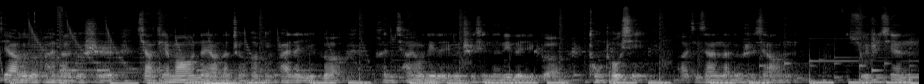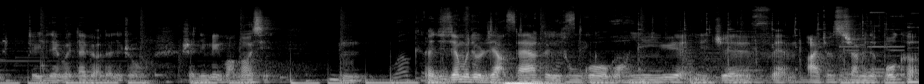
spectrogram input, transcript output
第二个流派呢，就是像天猫那样的整合品牌的一个很强有力的一个执行能力的一个统筹型啊。第三呢，就是像薛之谦这一类为代表的这种神经病广告型。嗯，本期节目就是这样，大家可以通过网易音乐、荔枝 FM、iTunes 上面的播客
